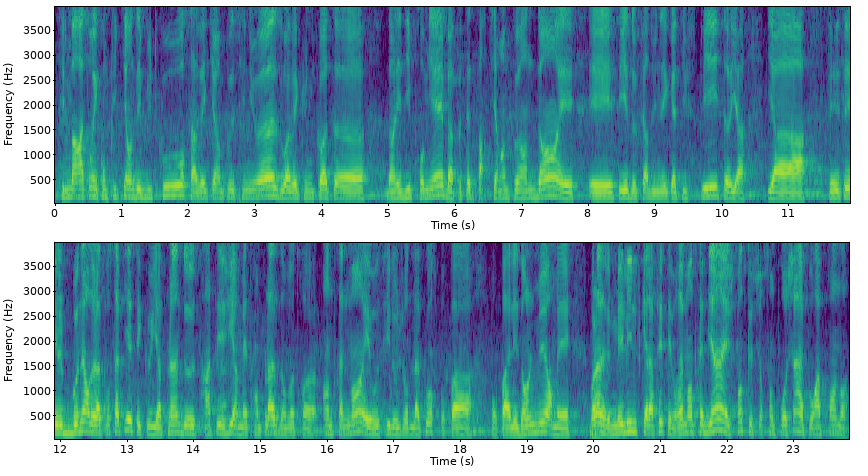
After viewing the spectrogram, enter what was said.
si le marathon est compliqué en début de course, avec un peu sinueuse ou avec une cote euh, dans les 10 premiers, bah, peut-être partir un peu en dedans et, et essayer de faire du négatif split. Il y a, il y a, c'est le bonheur de la course à pied, c'est qu'il y a plein de stratégies à mettre en place dans votre euh, entraînement et aussi le jour de la course pour pas pour pas aller dans le mur. Mais voilà, Méline, ce qu'elle a fait, c'est vraiment très bien et je pense que sur son prochain, elle pourra prendre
